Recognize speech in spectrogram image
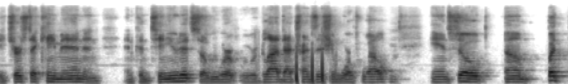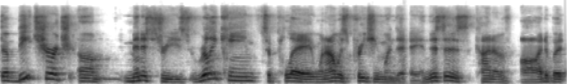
a church that came in and and continued it. So we were we were glad that transition worked well. And so um, but the Be Church um, ministries really came to play when I was preaching one day. And this is kind of odd, but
